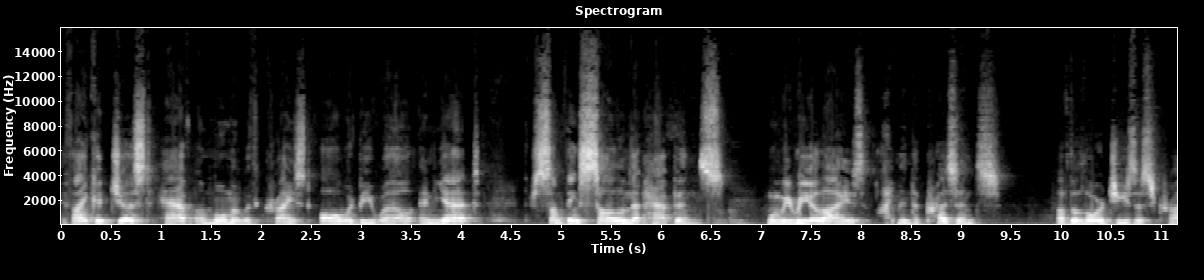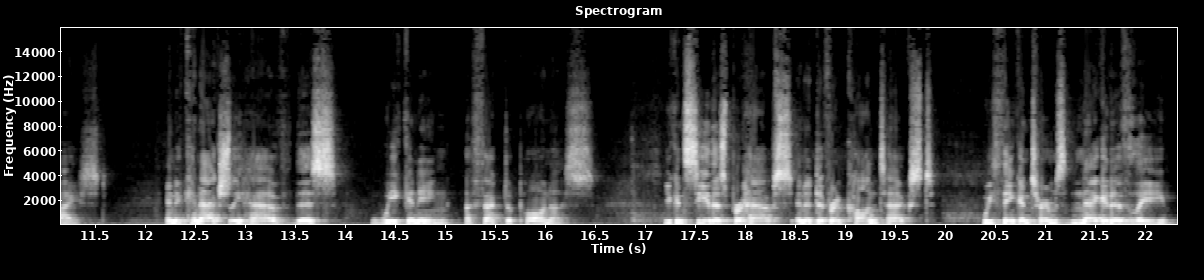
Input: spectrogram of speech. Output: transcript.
if I could just have a moment with Christ, all would be well. And yet, there's something solemn that happens when we realize I'm in the presence of the Lord Jesus Christ. And it can actually have this weakening effect upon us. You can see this perhaps in a different context. We think in terms negatively.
